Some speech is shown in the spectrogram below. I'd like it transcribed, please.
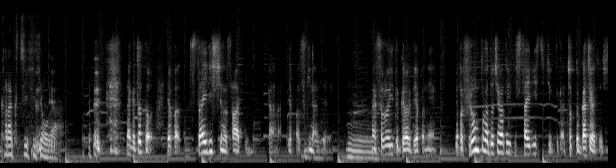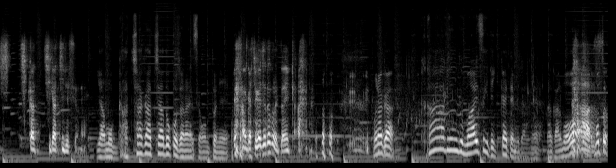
辛口批評が。なんかちょっと、やっぱ、スタイリッシュのサーフィンが、やっぱ好きなんで、うんなんかそれと比べて、やっぱね、やっぱフロントがどちらかというとスタイリッシュっていうか、ちょっとガチャガチャししかしがちですよね。いや、もうガチャガチャどこじゃないですよ、本当に。ガチャガチャどころじゃないか。もうなんか、カービング回りすぎて一回転みたいなね。なんかもう、もちろん。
